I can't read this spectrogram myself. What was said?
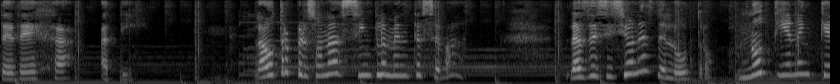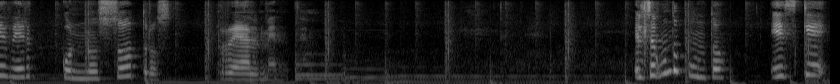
te deja a ti. La otra persona simplemente se va. Las decisiones del otro no tienen que ver con nosotros realmente. El segundo punto es que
